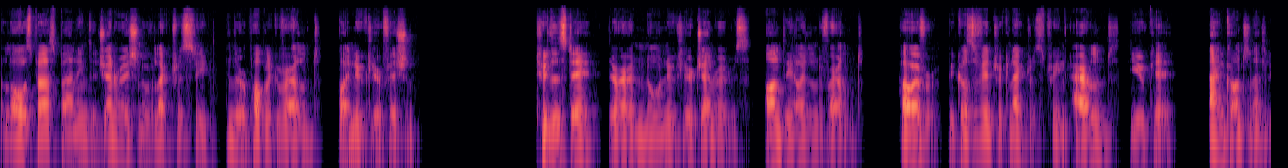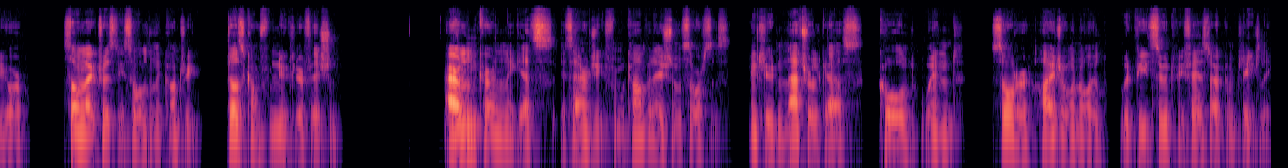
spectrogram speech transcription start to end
a law was passed banning the generation of electricity in the Republic of Ireland by nuclear fission. To this day, there are no nuclear generators on the island of Ireland. However, because of interconnectors between Ireland, the UK, and continental Europe, some electricity sold in the country does come from nuclear fission. Ireland currently gets its energy from a combination of sources, including natural gas, coal, wind, solar, hydro, and oil, with peat soon to be phased out completely.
